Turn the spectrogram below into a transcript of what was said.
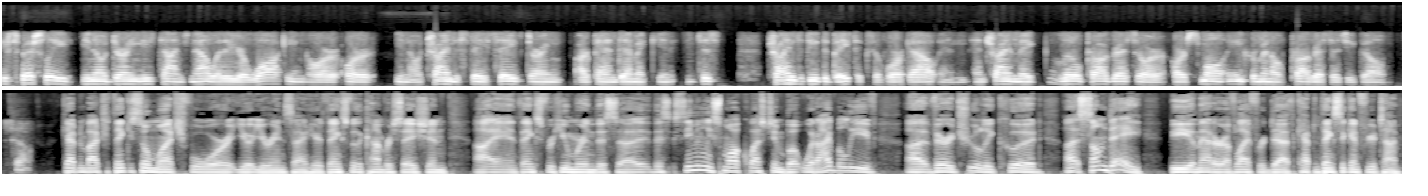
especially you know during these times now, whether you're walking or or you know trying to stay safe during our pandemic, you just trying to do the basics of workout and and try and make little progress or or small incremental progress as you go. So. Captain Bottcher, thank you so much for your, your insight here. Thanks for the conversation, uh, and thanks for humoring this uh, this seemingly small question, but what I believe uh, very truly could uh, someday be a matter of life or death. Captain, thanks again for your time.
